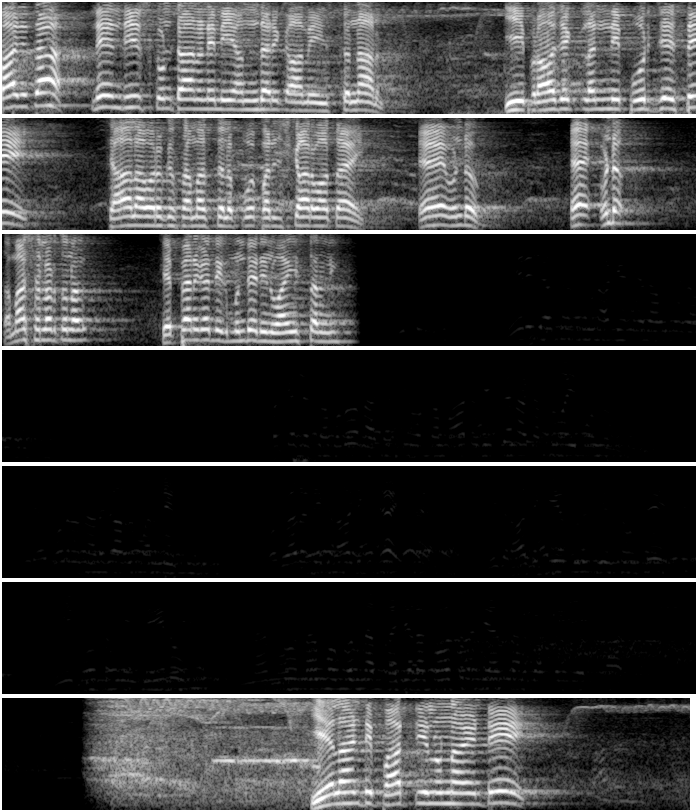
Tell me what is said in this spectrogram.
బాధ్యత నేను తీసుకుంటానని మీ అందరికి ఆమె ఇస్తున్నాను. ఈ ప్రాజెక్టులన్నీ పూర్తి చేస్తే చాలా వరకు సమస్యలు పూ- పరిష్కారం అవుతాయి. ఏ ఉండు. ఏ ఉండు. తమాషలాడుతున్నావు చెప్పాను కదా నీకు ముందే నేను వాయిస్తానని. ఎలాంటి పార్టీలు ఉన్నాయంటే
